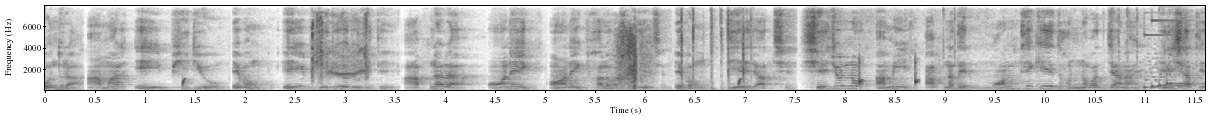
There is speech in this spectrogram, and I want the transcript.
বন্ধুরা, আমার এই ভিডিও এবং এই ভিডিও দুটিতে আপনারা অনেক অনেক ভালোবাসা দিয়েছেন এবং দিয়ে যাচ্ছেন। সেই জন্য আমি আপনাদের মন থেকে ধন্যবাদ জানাই। এই সাথে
